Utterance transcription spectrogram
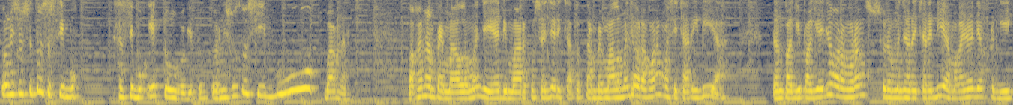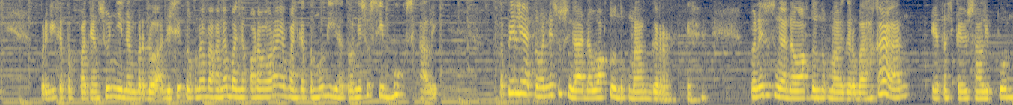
Tuhan Yesus itu sesibuk sesibuk itu begitu. Tuhan Yesus itu sibuk banget. Bahkan sampai malam aja ya di Markus saja dicatat sampai malam aja orang-orang masih cari dia. Dan pagi-pagi aja orang-orang sudah mencari-cari dia makanya dia pergi pergi ke tempat yang sunyi dan berdoa di situ. Kenapa? Karena banyak orang-orang yang pengen ketemu dia. Tuhan Yesus sibuk sekali. Tapi lihat Tuhan Yesus nggak ada waktu untuk mager. Tuhan Yesus nggak ada waktu untuk mager. Bahkan di atas kayu salib pun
